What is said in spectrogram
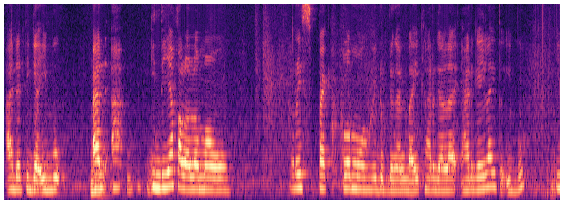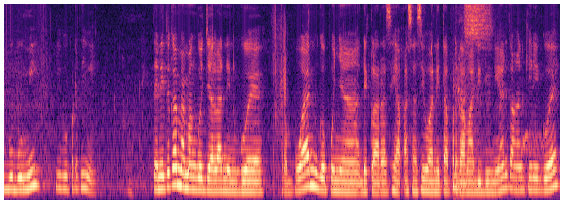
ada tiga ibu. Hmm. Ad- ah, intinya kalau lo mau respect, lo mau hidup dengan baik, hargailah, hargailah itu ibu, ibu bumi, ibu pertiwi. Dan itu kan memang gue jalanin gue perempuan, gue punya deklarasi hak asasi wanita pertama di dunia di tangan kiri gue.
